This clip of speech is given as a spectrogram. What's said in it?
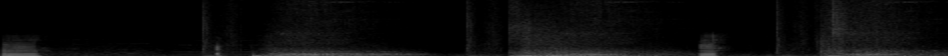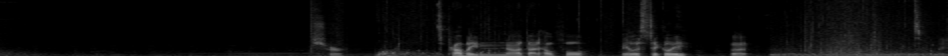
Hmm. Okay. Hmm. Sure. Probably not that helpful, realistically, but it's fine.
